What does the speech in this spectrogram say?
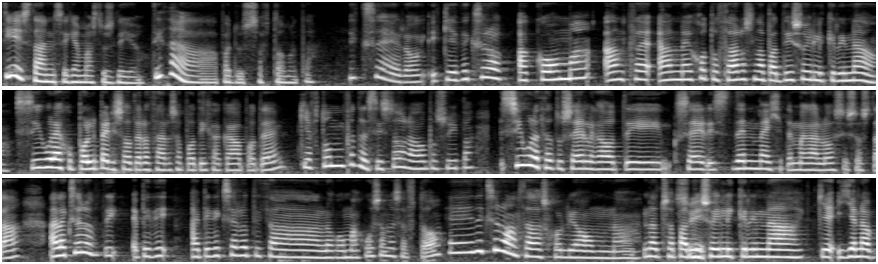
τι αισθάνεσαι για εμάς τους δύο, τι θα απαντούσες αυτόματα; Δεν ξέρω και δεν ξέρω ακόμα αν, θα, αν έχω το θάρρος να απαντήσω ειλικρινά. Σίγουρα έχω πολύ περισσότερο θάρρος από ό,τι είχα κάποτε και αυτό μην φανταστείς τώρα όπως σου είπα. Σίγουρα θα τους έλεγα ότι ξέρεις δεν με έχετε μεγαλώσει σωστά αλλά ξέρω ότι επειδή, επειδή ξέρω ότι θα λογομαχούσαμε σε αυτό ε, δεν ξέρω αν θα ασχολιόμουν να, να τους απαντήσω ειλικρινά και, για να,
